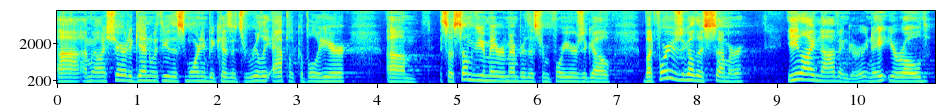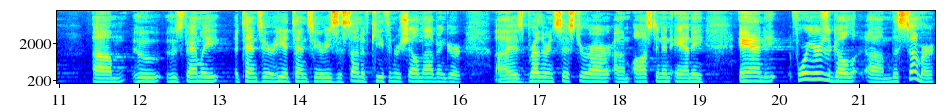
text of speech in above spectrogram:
uh, I'm going to share it again with you this morning because it's really applicable here. Um, so some of you may remember this from four years ago. But four years ago this summer, Eli Novinger, an eight year old um, who, whose family attends here. He attends here. He's the son of Keith and Rochelle Novinger. Uh, his brother and sister are um, Austin and Annie. And he, four years ago, um, this summer,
